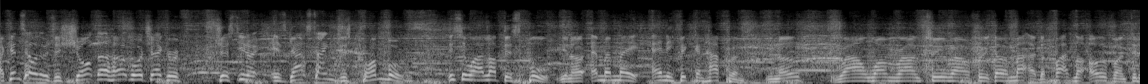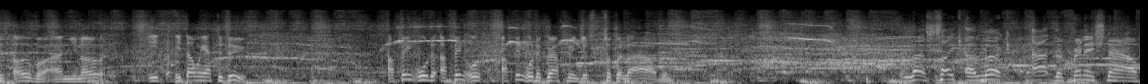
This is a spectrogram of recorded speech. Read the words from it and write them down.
I couldn't tell whether it was a shot that hurt Wójcik or just, you know, his gas tank just crumbled. This is why I love this sport. You know, MMA, anything can happen. You know, round one, round two, round three, don't matter. The fight's not over until it's over, and you know, he, he done what he had to do. I think all the, I think all, I think all the grappling just took a lot out of him. Let's take a look at the finish now.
